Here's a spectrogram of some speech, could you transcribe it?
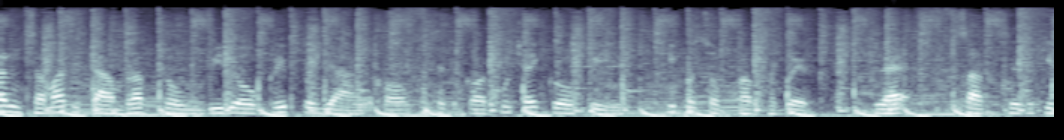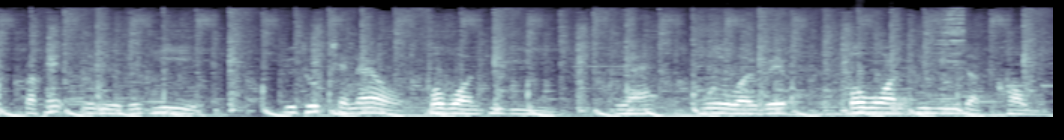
ท่านสามารถติดตามรับชมวิดีโอคลิปตัวอย่างของเกษตรกรผู้ใช้โกรฟีที่ประสบความสำเร็จ และสัตว์เศรษฐกิจประเภทอื่นๆได้ที่ YouTube Channel บวรทีวีและ w w w b w r t v c o m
